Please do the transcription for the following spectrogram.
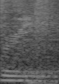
Spree.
